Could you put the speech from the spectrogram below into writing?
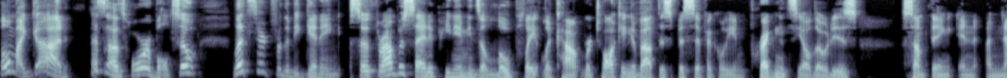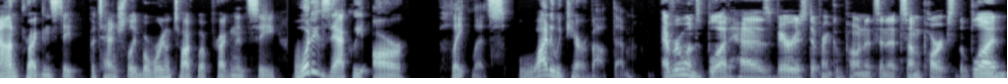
oh my God. That sounds horrible. So Let's start from the beginning. So, thrombocytopenia means a low platelet count. We're talking about this specifically in pregnancy, although it is something in a non pregnant state potentially, but we're going to talk about pregnancy. What exactly are platelets? Why do we care about them? Everyone's blood has various different components in it. Some parts of the blood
